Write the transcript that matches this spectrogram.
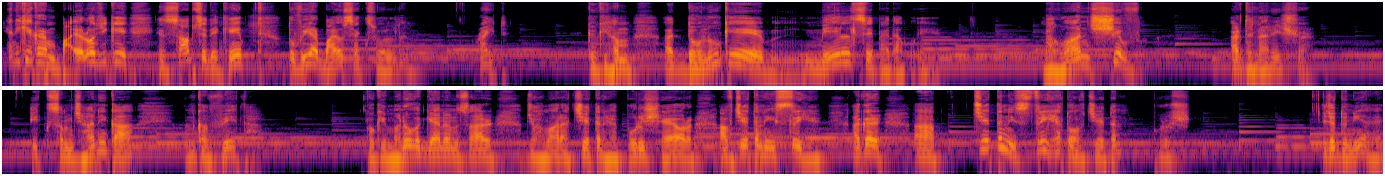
यानी कि अगर हम बायोलॉजी के हिसाब से देखें तो वी आर बायोसेक्सुअल राइट क्योंकि हम दोनों के मेल से पैदा हुए हैं। भगवान शिव, अर्धनारेश्वर, एक समझाने का उनका वे था। क्योंकि मनोविज्ञान अनुसार जो हमारा चेतन है, पुरुष है और अवचेतन स्त्री है। अगर चेतन स्त्री है तो अवचेतन पुरुष। ये जो दुनिया है,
